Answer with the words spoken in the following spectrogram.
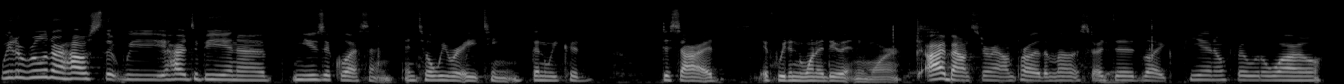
We had a rule in our house that we had to be in a music lesson until we were 18. Then we could decide if we didn't want to do it anymore. I bounced around probably the most. I Yeah. did like piano for a little while,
